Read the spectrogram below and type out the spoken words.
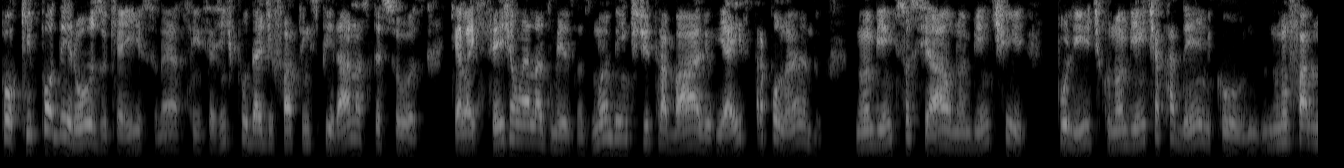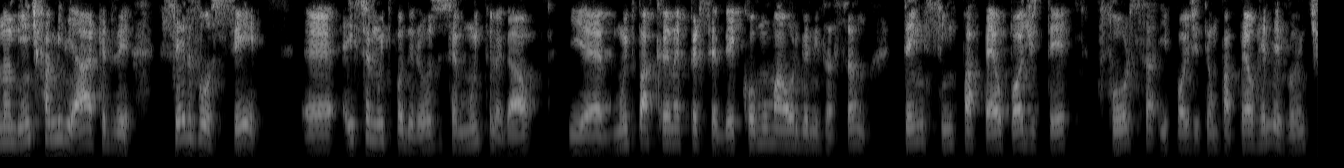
pô, que poderoso que é isso, né? Assim, se a gente puder de fato inspirar nas pessoas que elas sejam elas mesmas no ambiente de trabalho e aí extrapolando no ambiente social, no ambiente político, no ambiente acadêmico, no, no ambiente familiar, quer dizer, ser você, é, isso é muito poderoso, isso é muito legal e é muito bacana perceber como uma organização tem sim papel, pode ter força e pode ter um papel relevante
